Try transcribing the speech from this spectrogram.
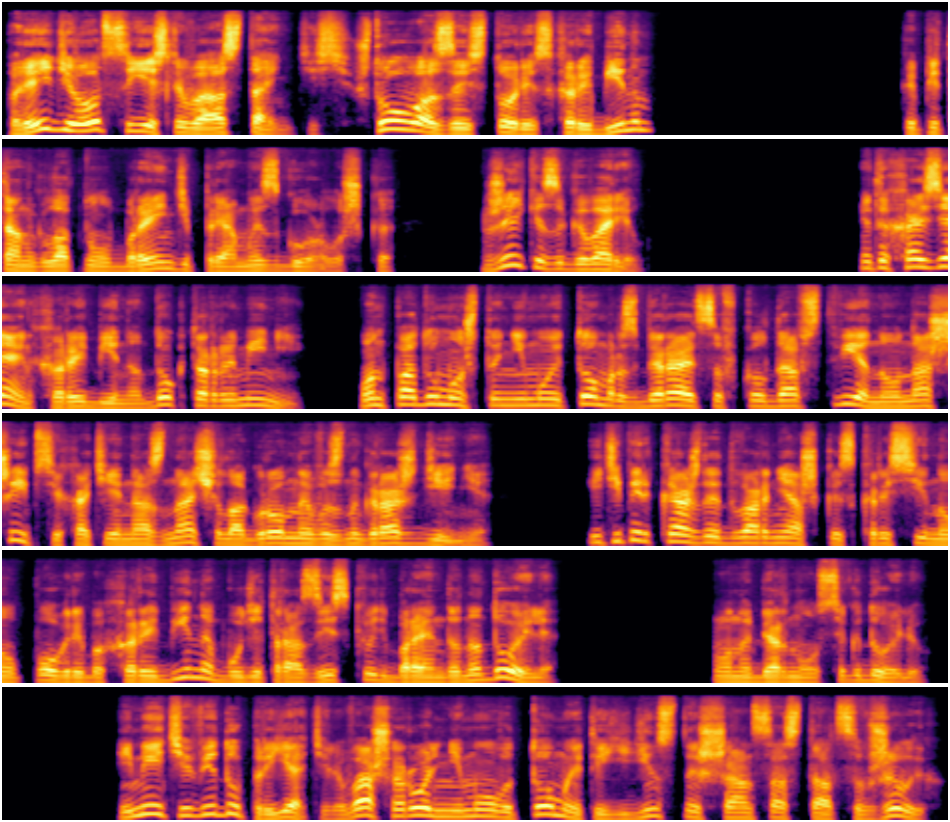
«Придется, если вы останетесь. Что у вас за история с Харибином?» Капитан глотнул бренди прямо из горлышка. Джеки заговорил. Это хозяин Харибина, доктор Рамини. Он подумал, что не мой Том разбирается в колдовстве, но он ошибся, хотя и назначил огромное вознаграждение. И теперь каждая дворняжка из крысиного погреба Харибина будет разыскивать Брэндона Дойля. Он обернулся к Дойлю. Имейте в виду, приятель, ваша роль немого Тома — это единственный шанс остаться в живых.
